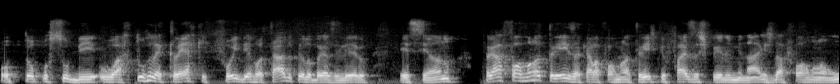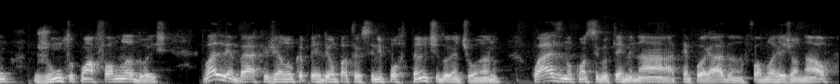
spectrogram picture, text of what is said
optou por subir o Arthur Leclerc, que foi derrotado pelo brasileiro esse ano, para a Fórmula 3, aquela Fórmula 3 que faz as preliminares da Fórmula 1 junto com a Fórmula 2. Vale lembrar que o Gianluca perdeu um patrocínio importante durante o ano, quase não conseguiu terminar a temporada na Fórmula Regional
